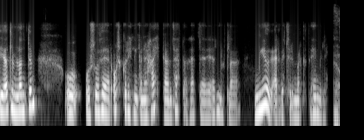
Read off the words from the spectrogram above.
í öllum löndum og, og svo þegar orkureikningan er hækkað um þetta, þetta er náttúrulega mjög erfitt fyrir mörgum heimili. Já.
